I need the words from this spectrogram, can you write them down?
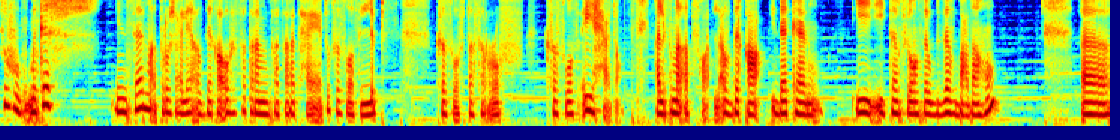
شوفوا ما كاش إنسان ما أطرش عليه أصدقائه في فترة من فترات حياته كسوا في اللبس كسوا في التصرف كسوا في أي حاجة. قال تسمى الأطفال الأصدقاء إذا كانوا يتنفلونسيو بزاف بعضهم آه،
